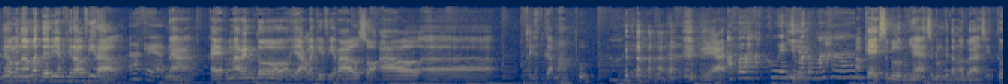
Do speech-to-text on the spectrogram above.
pengamat. Nggak pengamat dari yang viral-viral. Oke. Okay, okay. Nah, kayak kemarin tuh yang lagi viral soal uh, terlihat gak mampu. Oh, iya, ya. Apalah aku yang cuma iya. remahan. Oke, okay, sebelumnya sebelum kita ngebahas itu,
